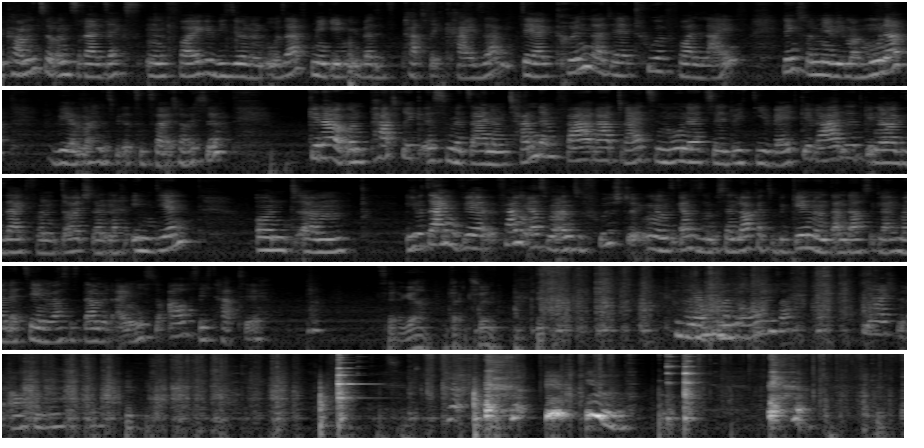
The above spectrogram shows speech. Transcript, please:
willkommen zu unserer sechsten Folge Vision und O-Saft. Mir gegenüber sitzt Patrick Kaiser, der Gründer der Tour for Life. Links von mir wie immer Mona. Wir machen das wieder zu zweit heute. Genau, und Patrick ist mit seinem Tandemfahrrad 13 Monate durch die Welt geradelt, genauer gesagt von Deutschland nach Indien. Und ähm, ich würde sagen, wir fangen erstmal an zu frühstücken, um das Ganze so ein bisschen locker zu beginnen und dann darfst du gleich mal erzählen, was es damit eigentlich so auf sich hatte. Sehr gern, Dankeschön. Ja, ja, ich würde auch nehmen.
